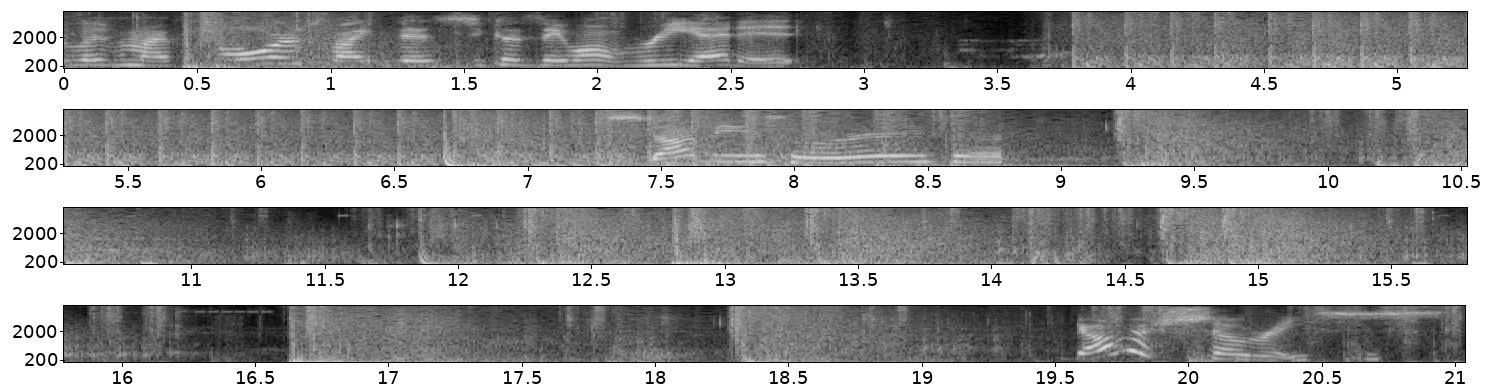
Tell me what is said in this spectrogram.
to live in my floors like this because they won't re-edit. Stop being so racist. Y'all are so racist.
